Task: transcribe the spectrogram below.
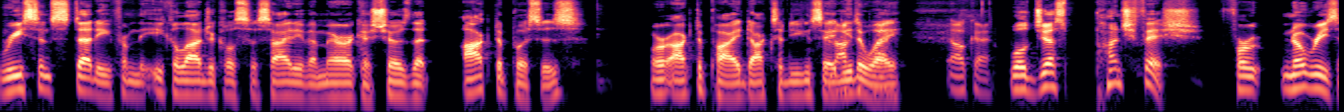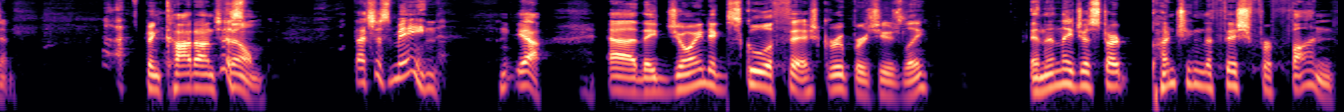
Recent study from the Ecological Society of America shows that octopuses or octopi, Doc said you can say it either way, Okay. will just punch fish for no reason. It's been caught on Just- film. That's just mean. yeah. Uh, they joined a school of fish, groupers usually, and then they just start punching the fish for fun.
